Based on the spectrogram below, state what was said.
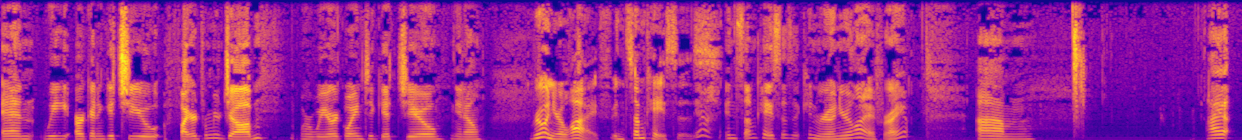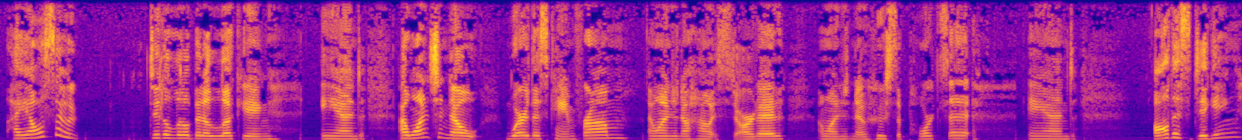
and we are going to get you fired from your job, or we are going to get you, you know, Ruin your life in some cases. yeah. In some cases, it can ruin your life. Right. Um. I I also did a little bit of looking, and I wanted to know where this came from. I wanted to know how it started. I wanted to know who supports it, and all this digging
